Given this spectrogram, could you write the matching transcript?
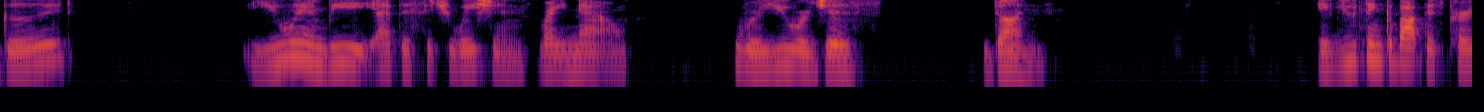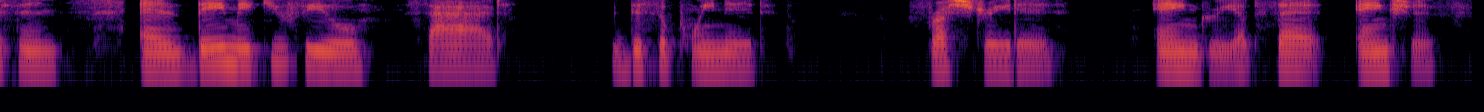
good, you wouldn't be at this situation right now where you are just done. If you think about this person and they make you feel sad, disappointed, frustrated, angry, upset, anxious,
